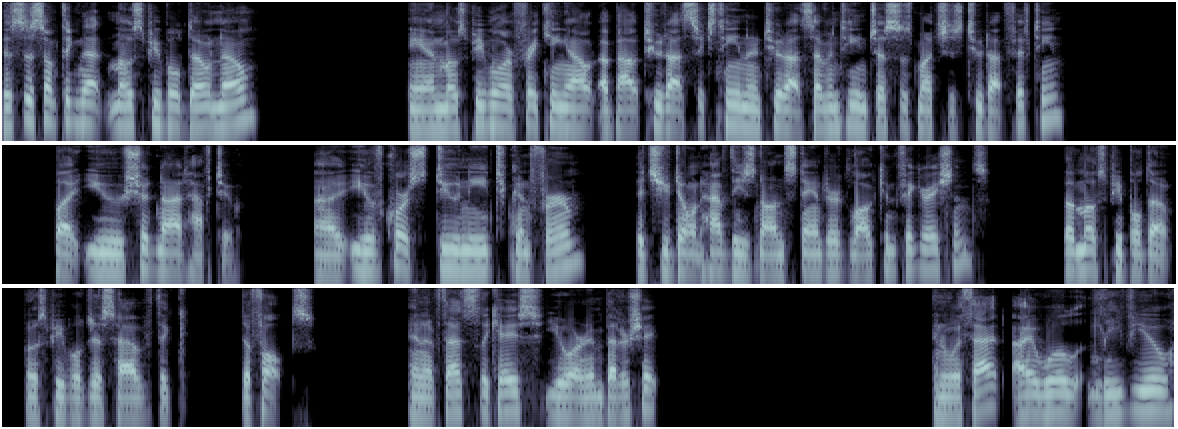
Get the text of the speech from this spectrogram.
this is something that most people don't know and most people are freaking out about 2.16 and 2.17 just as much as 2.15. But you should not have to. Uh, you, of course, do need to confirm that you don't have these non standard log configurations, but most people don't. Most people just have the defaults. And if that's the case, you are in better shape. And with that, I will leave you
